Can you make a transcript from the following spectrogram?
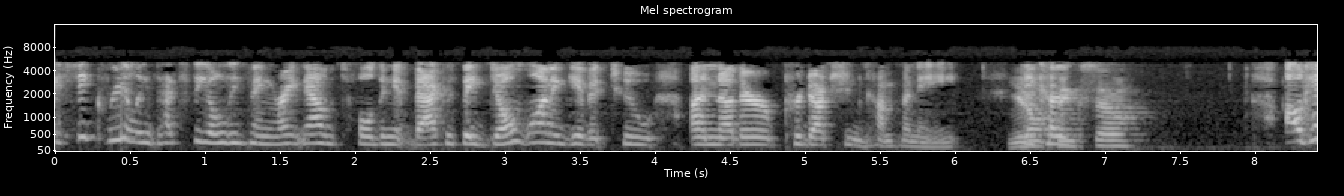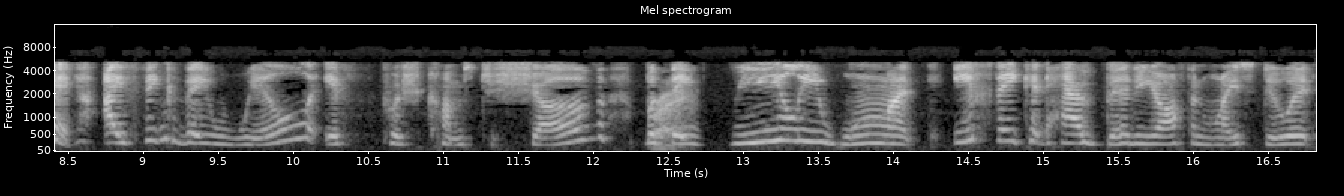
I think really that's the only thing right now that's holding it back is they don't want to give it to another production company. You don't because- think so? Okay, I think they will if push comes to shove, but Right. they really want, if they could have Benioff and Weiss do it,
